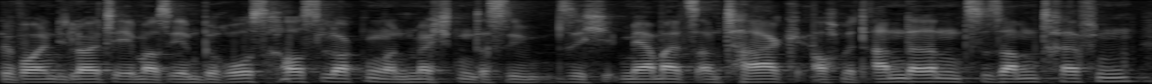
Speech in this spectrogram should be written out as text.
Wir wollen die Leute eben aus ihren Büros rauslocken und möchten, dass sie sich mehrmals am Tag auch mit anderen zusammentreffen.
